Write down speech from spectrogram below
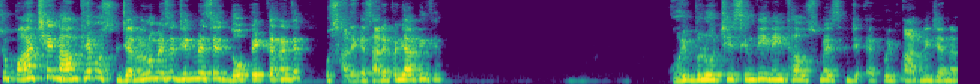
जो पाँच छह नाम थे, वो जनरलों में से, जिनमें से दो पिक करने थे, वो सारे के सारे पंजाबी थे। कोई बलोची सिंधी नहीं था उसमें कोई आर्मी जनरल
